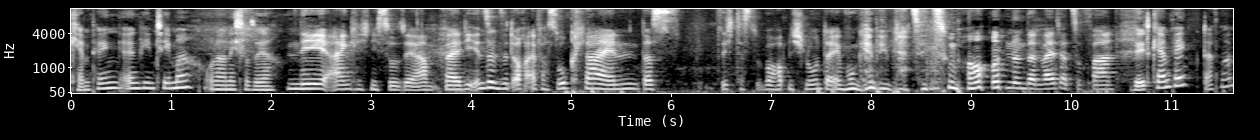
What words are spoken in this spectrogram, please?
Camping irgendwie ein Thema oder nicht so sehr? Nee, eigentlich nicht so sehr, weil die Inseln sind auch einfach so klein, dass sich das überhaupt nicht lohnt, da irgendwo einen Campingplatz hinzubauen und dann weiterzufahren. Wildcamping? Darf man?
